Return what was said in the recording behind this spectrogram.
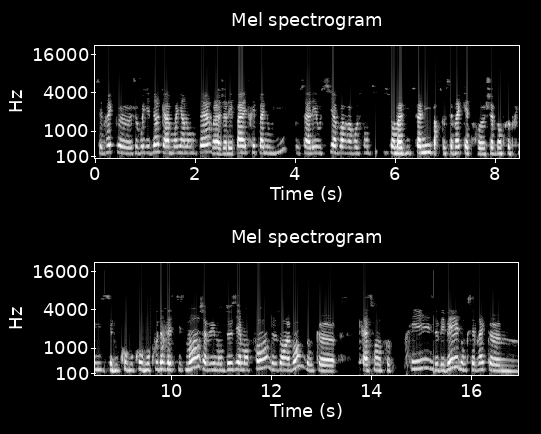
c'est vrai que je voyais bien qu'à moyen long terme, voilà, j'allais pas être épanouie, que ça allait aussi avoir un ressenti sur ma vie de famille, parce que c'est vrai qu'être chef d'entreprise, c'est beaucoup, beaucoup, beaucoup d'investissement. J'avais eu mon deuxième enfant deux ans avant, donc euh, création d'entreprise, de bébé, donc c'est vrai que hum,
